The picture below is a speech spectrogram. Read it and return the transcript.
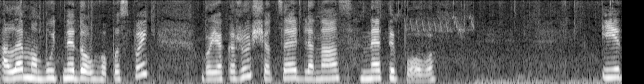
але, мабуть, недовго поспить, бо я кажу, що це для нас не типово. І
